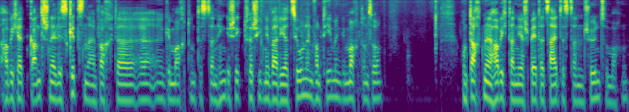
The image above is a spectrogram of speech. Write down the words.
habe ich halt ganz schnelle Skizzen einfach da äh, gemacht und das dann hingeschickt, verschiedene Variationen von Themen gemacht und so und dachte mir, habe ich dann ja später Zeit, das dann schön zu machen.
